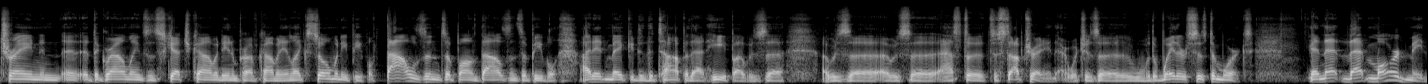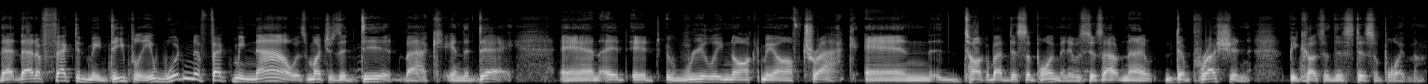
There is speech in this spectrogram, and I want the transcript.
train in, uh, at the Groundlings and sketch comedy and improv comedy, and like so many people, thousands upon thousands of people, I didn't make it to the top of that heap. I was uh, I was uh, I was uh, asked to, to stop training there, which is uh, the way their system works and that that marred me. That that affected me deeply. It wouldn't affect me now as much as it did back in the day. and it it really knocked me off track. And talk about disappointment. It was just out and out depression because of this disappointment.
